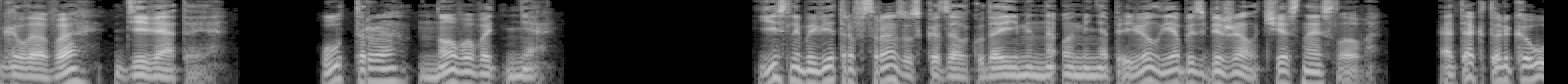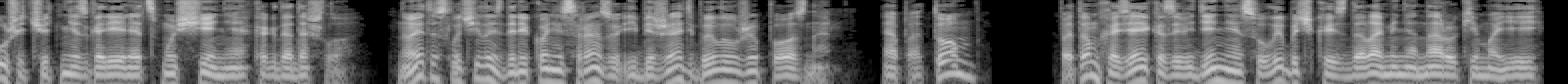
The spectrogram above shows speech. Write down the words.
Глава девятая. Утро нового дня. Если бы Ветров сразу сказал, куда именно он меня привел, я бы сбежал, честное слово. А так только уши чуть не сгорели от смущения, когда дошло. Но это случилось далеко не сразу, и бежать было уже поздно. А потом... Потом хозяйка заведения с улыбочкой сдала меня на руки моей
